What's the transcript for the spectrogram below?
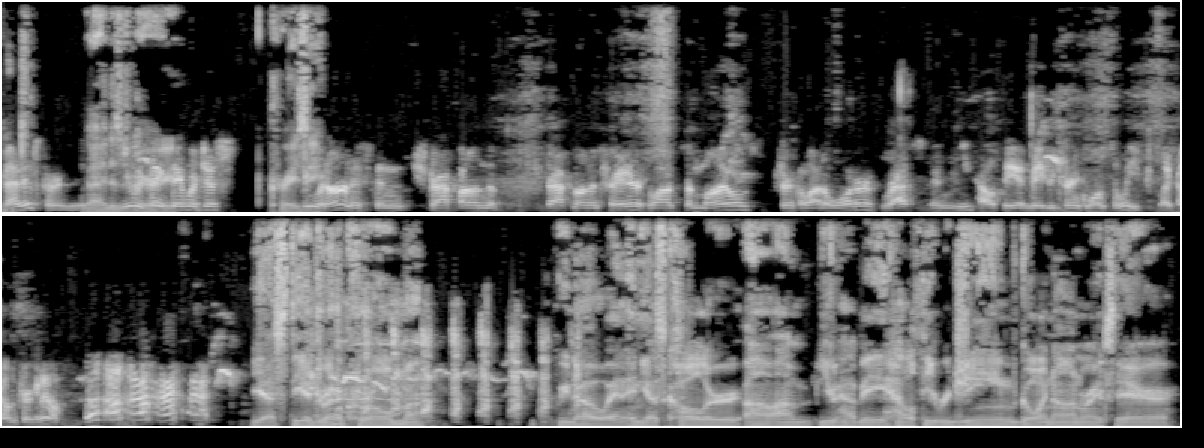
That is crazy. That is You would think they would just crazy. be honest and strap on the strap on the trainers, log some miles, drink a lot of water, rest, and eat healthy, and maybe drink once a week, like I'm drinking now. Yes, the adrenochrome. we know, and, and yes, caller, uh, um, you have a healthy regime going on right there.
